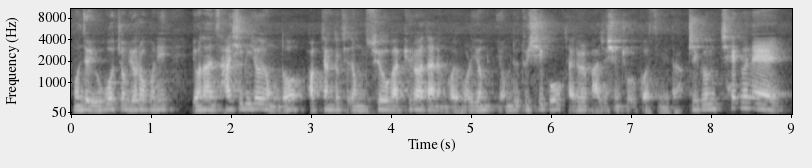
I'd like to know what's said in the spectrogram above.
먼저 이거 좀 여러분이 연한 42조 정도 확장적 재정 수요가 필요하다는 걸 머리 염, 염두 두시고 자료를 봐주시면 좋을 것 같습니다. 지금 최근에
